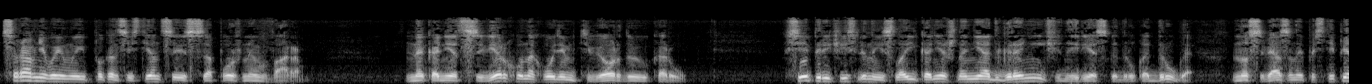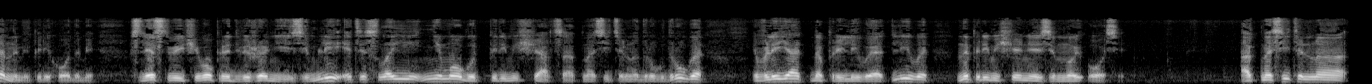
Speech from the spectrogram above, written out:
сравниваемый по консистенции с сапожным варом. Наконец, сверху находим твердую кору. Все перечисленные слои, конечно, не отграничены резко друг от друга – но связаны постепенными переходами, вследствие чего при движении Земли эти слои не могут перемещаться относительно друг друга, влиять на приливы и отливы, на перемещение земной оси. Относительно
